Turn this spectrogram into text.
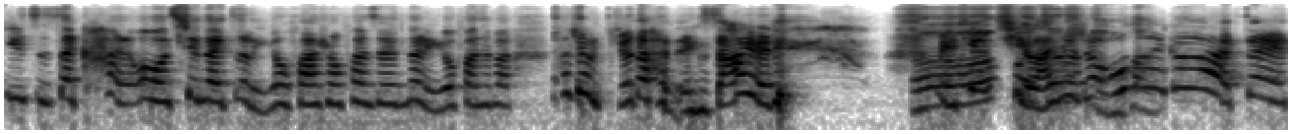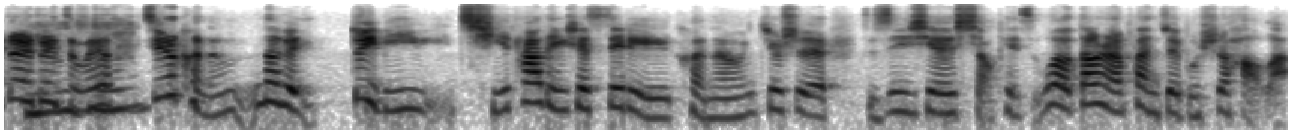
一直在看，哦，现在这里又发生犯罪，那里又发生犯，他就觉得很 anxiety。每天起来就说 Oh my God，对对对，怎么样？其实可能那个对比其他的一些 city，可能就是只是一些小 case。我当然犯罪不是好了，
